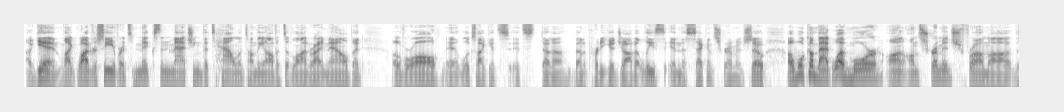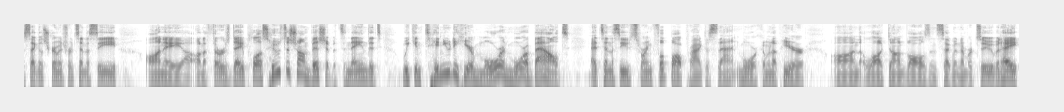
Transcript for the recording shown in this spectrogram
again, like wide receiver, it's mix and matching the talent on the offensive line right now. But overall, it looks like it's it's done a done a pretty good job, at least in the second scrimmage. So uh, we'll come back. We'll have more on on scrimmage from uh, the second scrimmage for Tennessee on a uh, on a Thursday. Plus, who's DeSean Bishop? It's a name that we continue to hear more and more about at Tennessee spring football practice. That more coming up here on Locked On Vols in segment number two. But hey.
